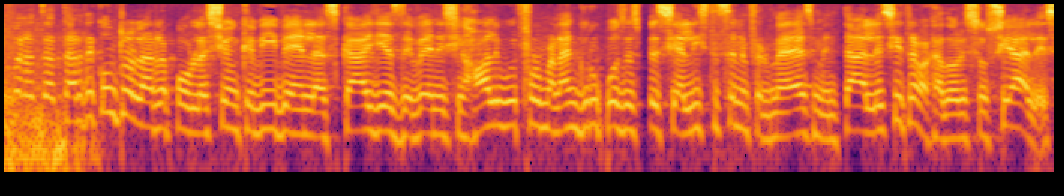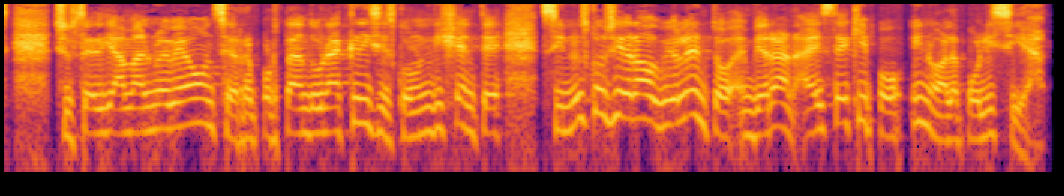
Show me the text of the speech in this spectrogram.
Y para tratar de controlar la población que vive en las calles de Venice y Hollywood, formarán grupos de especialistas en enfermedades mentales y trabajadores sociales. Si usted llama al 911 reportando una crisis con un indigente, si no es considerado violento, enviarán a este equipo y no a la policía.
